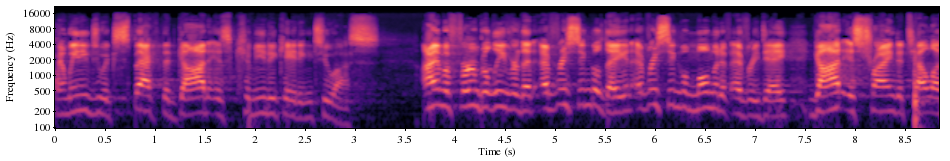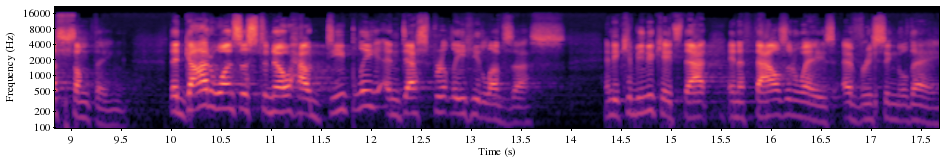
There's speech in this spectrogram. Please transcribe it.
and we need to expect that God is communicating to us. I am a firm believer that every single day, and every single moment of every day, God is trying to tell us something that God wants us to know how deeply and desperately He loves us. And He communicates that in a thousand ways every single day.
